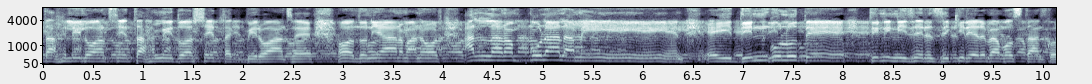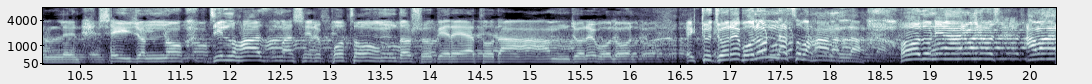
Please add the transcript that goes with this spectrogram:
তাহলিলও আছে, তাহমিদও আছে, তাকবীরও আছে। ও দুনিয়ার মানুষ, আল্লাহ রাব্বুল আলামিন এই দিনগুলোতে তিনি নিজের জিকিরের ব্যবস্থা করলেন। সেই জন্য জিলহাজ মাসের প্রথম দশকের এত দাম, জোরে বলুন। একটু জোরে বলুন না, সুবহানাল্লাহ। ও দুনিয়ার মানুষ, আমার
